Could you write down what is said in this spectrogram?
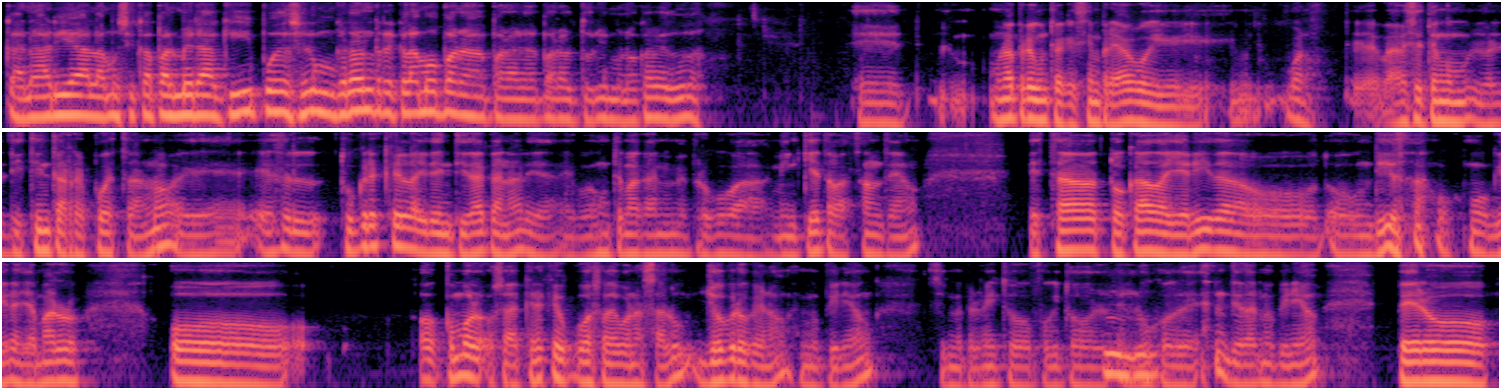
canaria, la música palmera aquí puede ser un gran reclamo para, para, para el turismo, no cabe duda. Eh, una pregunta que siempre hago y, bueno, eh, a veces tengo distintas respuestas, ¿no? Eh, es el, ¿Tú crees que la identidad canaria, es un tema que a mí me preocupa, me inquieta bastante, ¿no? ¿Está tocada y herida o, hundida, o como quieras llamarlo? O, o, ¿cómo, o sea, ¿crees que es cosa de buena salud? Yo creo que no, en mi opinión, si me permito un poquito el, lujo de, de dar mi opinión, pero...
